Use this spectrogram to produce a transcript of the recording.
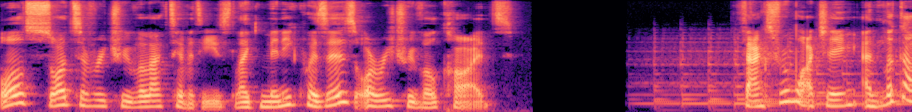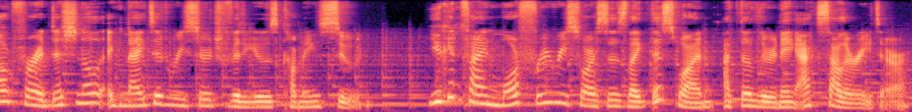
all sorts of retrieval activities like mini quizzes or retrieval cards. Thanks for watching and look out for additional Ignited Research videos coming soon. You can find more free resources like this one at the Learning Accelerator.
